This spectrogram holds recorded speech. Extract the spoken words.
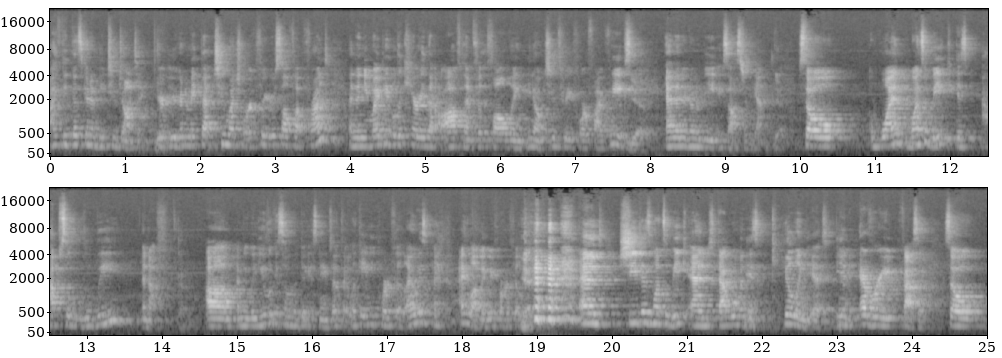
I think that's going to be too daunting. You're, you're going to make that too much work for yourself up front, and then you might be able to carry that off then for the following, you know, two, three, four, five weeks, Yeah. and then you're going to be exhausted again. Yeah. So one once a week is absolutely enough. Okay. Um, I mean, when you look at some of the biggest names out there, like Amy Porterfield, I always, I, I love Amy Porterfield, Yeah. and she does once a week, and that woman is killing it in every facet. So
